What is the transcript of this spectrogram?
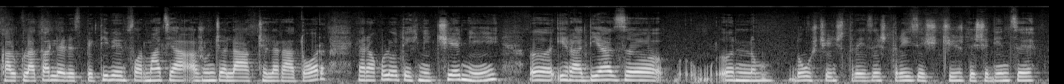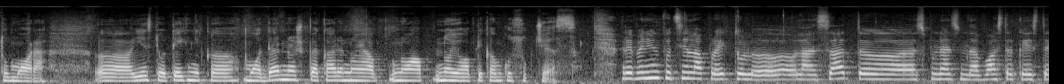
calculatoarele respective informația ajunge la accelerator, iar acolo tehnicienii iradiază în 25, 30, 35 de ședințe tumora. Este o tehnică modernă și pe care noi, noi o aplicăm cu succes. Revenind puțin la proiectul uh, lansat, uh, spuneați dumneavoastră că este,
